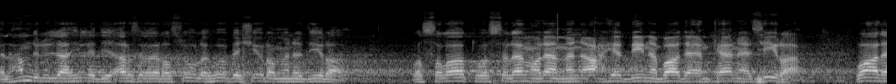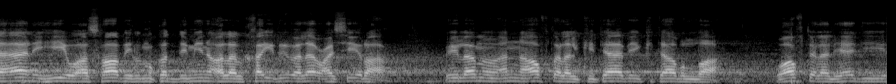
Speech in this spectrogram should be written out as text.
الحمد لله الذي أرسل رسوله بشيرا ونذيرا والصلاة والسلام على من أحيا الدين بعد أن كان أسيرا وعلى آله وأصحابه المقدمين على الخير ولو عسيرا اعلموا أن أفضل الكتاب كتاب الله وأفضل الهدي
